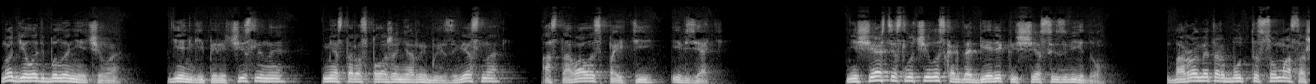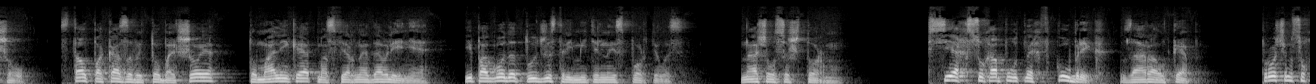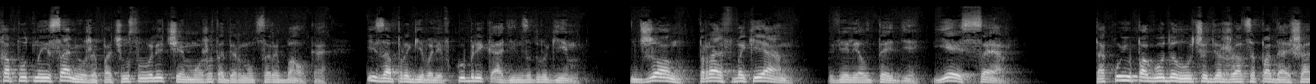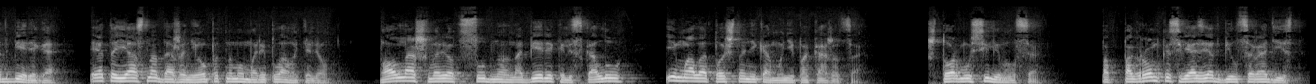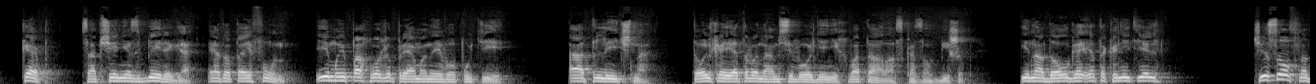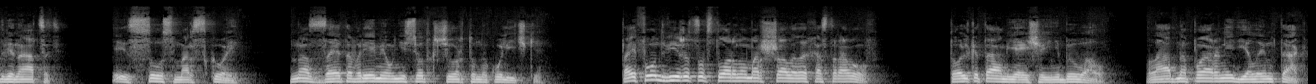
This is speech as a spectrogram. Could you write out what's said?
Но делать было нечего. Деньги перечислены, место расположения рыбы известно, оставалось пойти и взять. Несчастье случилось, когда берег исчез из виду. Барометр будто с ума сошел. Стал показывать то большое, то маленькое атмосферное давление. И погода тут же стремительно испортилась. Начался шторм. «Всех сухопутных в кубрик!» – заорал Кэп. Впрочем, сухопутные сами уже почувствовали, чем может обернуться рыбалка, и запрыгивали в кубрик один за другим. «Джон, правь в океан!» – велел Тедди. «Есть, сэр!» Такую погоду лучше держаться подальше от берега. Это ясно даже неопытному мореплавателю. Волна швырет судно на берег или скалу, и мало точно никому не покажется. Шторм усиливался – по, по громкой связи отбился радист. «Кэп, сообщение с берега. Это тайфун. И мы, похоже, прямо на его пути». «Отлично. Только этого нам сегодня не хватало», — сказал Бишоп. «И надолго эта канитель?» «Часов на двенадцать». «Иисус морской. Нас за это время унесет к черту на куличке». «Тайфун движется в сторону Маршаловых островов. Только там я еще и не бывал. Ладно, парни, делаем так.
